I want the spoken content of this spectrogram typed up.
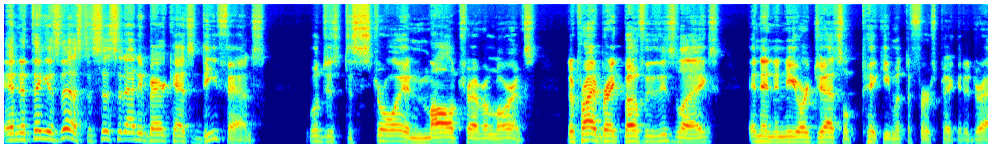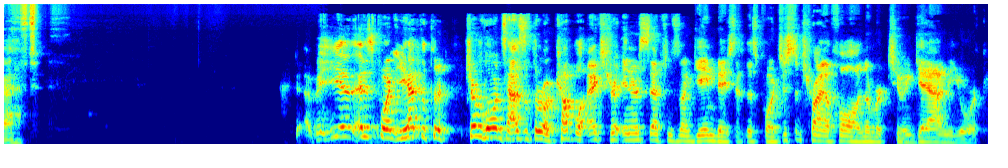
And the thing is this: the Cincinnati Bearcats defense will just destroy and maul Trevor Lawrence. They'll probably break both of these legs, and then the New York Jets will pick him with the first pick of the draft. I mean, yeah, at this point, you have to throw. Trevor Lawrence has to throw a couple extra interceptions on game days at this point just to try to fall number two and get out of New York.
